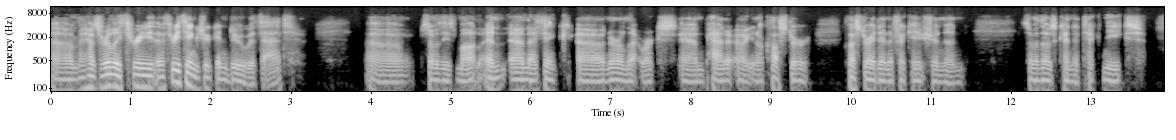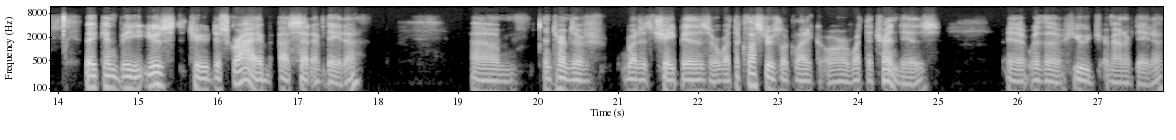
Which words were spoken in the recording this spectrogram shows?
um, has really three, there are three things you can do with that. Uh, some of these model and and I think uh, neural networks and pattern, uh, you know, cluster cluster identification and some of those kind of techniques. They can be used to describe a set of data um, in terms of what its shape is or what the clusters look like or what the trend is uh, with a huge amount of data.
